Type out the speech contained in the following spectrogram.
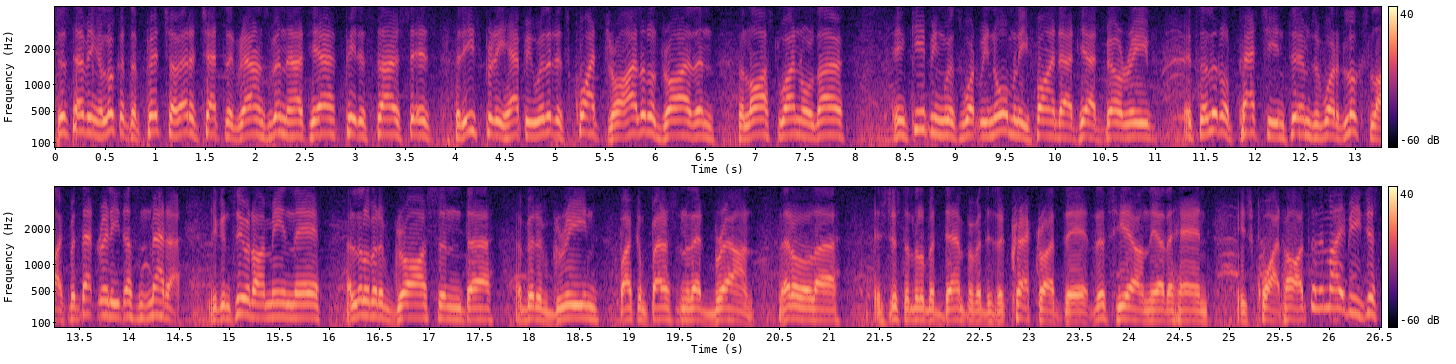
Just having a look at the pitch, I've had a chat to the groundsman out here. Peter Stowe says that he's pretty happy with it. It's quite dry, a little drier than the last one, although in keeping with what we normally find out here at Bellerive, it's a little patchy in terms of what it looks like, but that really doesn't matter. You can see what I mean there, a little bit of grass and uh, a bit of green by comparison to that brown. That'll, uh, it's just a little bit damper, but there's a crack right there. This here, on the other hand, is quite hard. So there may be just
